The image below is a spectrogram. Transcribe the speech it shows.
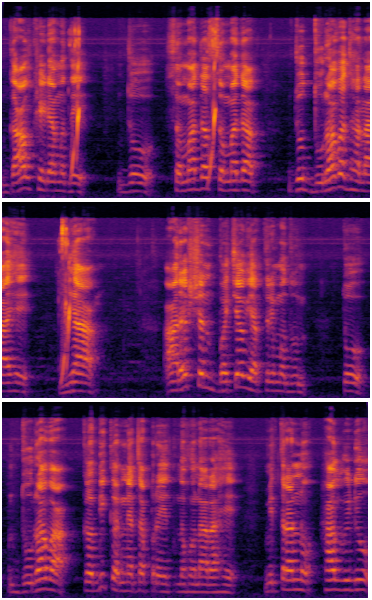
गावखेड्यामध्ये जो समाजात समाजात जो दुरावा झाला आहे ह्या आरक्षण बचाव यात्रेमधून तो दुरावा कमी करण्याचा प्रयत्न होणार आहे. मित्रांनो हा व्हिडिओ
